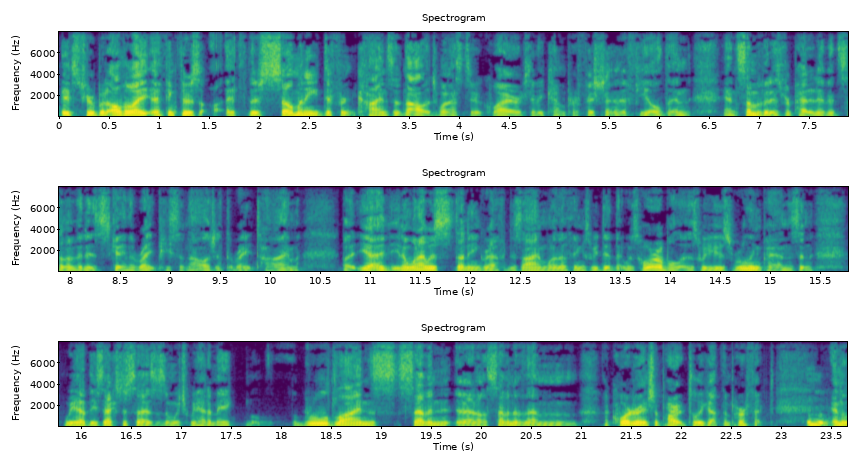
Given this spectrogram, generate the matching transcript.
It's true, but although I, I think there's there's so many different kinds of knowledge one has to acquire to become proficient in a field, and and some of it is repetitive, and some of it is getting the right piece of knowledge at the right time. But yeah, you know, when I was studying graphic design, one of the things we did that was horrible is we used ruling pens, and we had these exercises in which we had to make ruled lines, seven, I don't know, seven of them a quarter inch apart until we got them perfect. Mm-hmm. And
